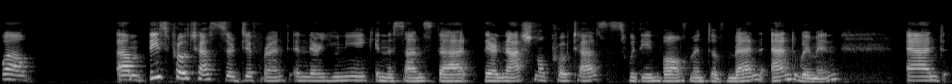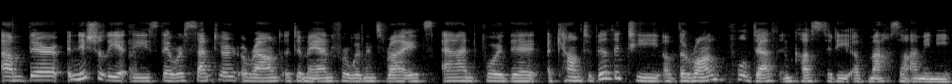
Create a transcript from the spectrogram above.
Well, um, these protests are different and they're unique in the sense that they're national protests with the involvement of men and women. And um, they're initially, at least, they were centered around a demand for women's rights and for the accountability of the wrongful death in custody of Mahsa Amini,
